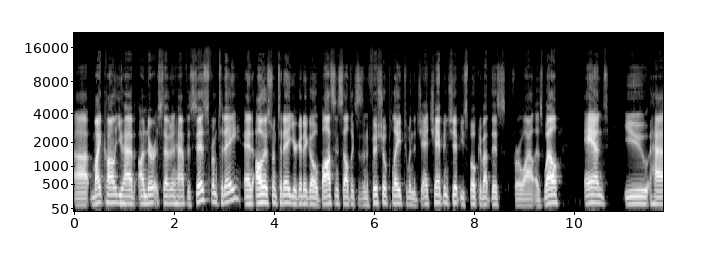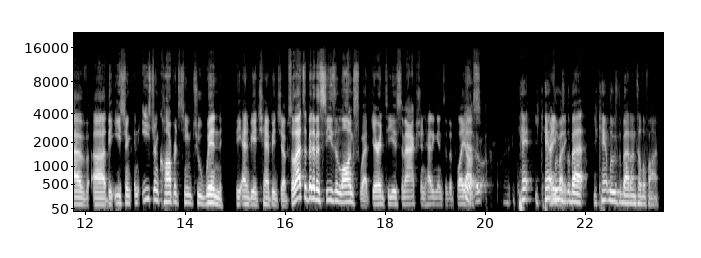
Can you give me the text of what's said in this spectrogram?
Uh, Mike Conley, you have under seven and a half assists from today, and others from today. You're going to go Boston Celtics as an official play to win the cha- championship. You spoke about this for a while as well, and you have uh, the Eastern an Eastern Conference team to win the NBA championship. So that's a bit of a season long sweat. Guarantee you some action heading into the playoffs. Yeah, you can't you can't lose the bet you can't lose the bet until the fine.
